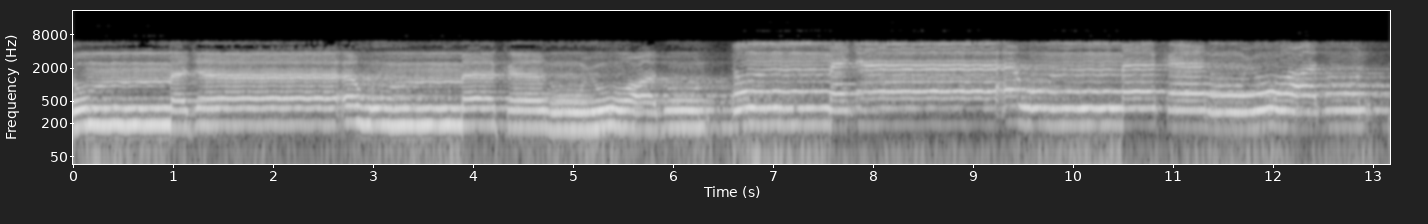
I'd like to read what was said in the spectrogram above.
ثُمَّ جَاءَهُم مَّا كَانُوا يُوعَدُونَ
